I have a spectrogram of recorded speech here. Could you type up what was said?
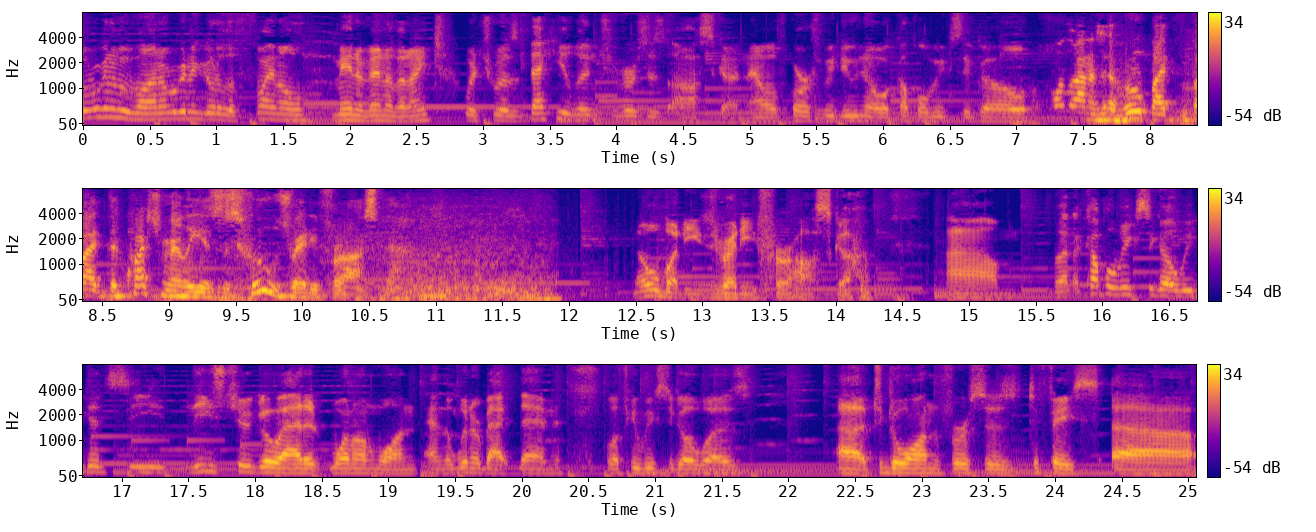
So we're going to move on and we're going to go to the final main event of the night, which was Becky Lynch versus Asuka. Now, of course, we do know a couple weeks ago. Hold on, is it who? But but the question really is, is who's ready for Asuka? Nobody's ready for Asuka. Um, but a couple weeks ago, we did see these two go at it one on one, and the winner back then, well, a few weeks ago, was uh, to go on versus to face uh,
